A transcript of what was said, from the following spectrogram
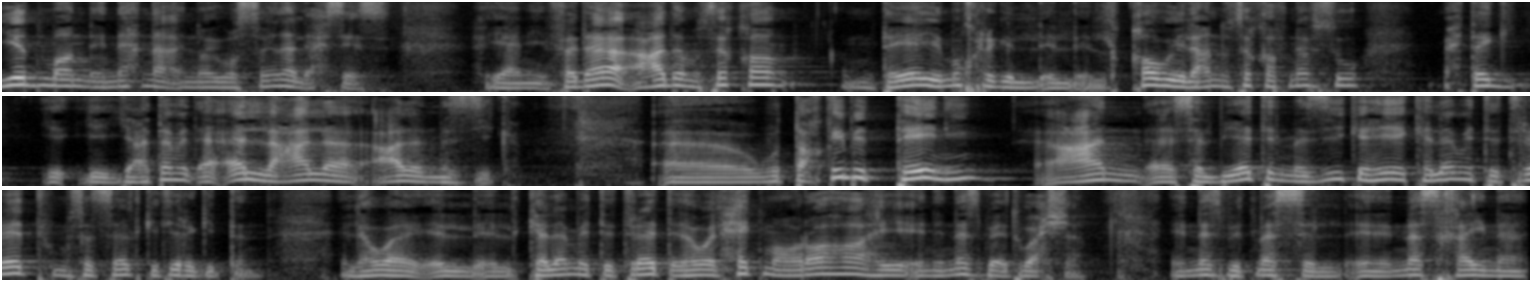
يضمن إن إحنا إنه يوصلنا الإحساس. يعني فده عدم ثقة متهيألي المخرج القوي اللي عنده ثقة في نفسه محتاج يعتمد أقل على على المزيكا. آه والتعقيب التاني عن سلبيات المزيكا هي كلام التترات في مسلسلات كتيرة جدا. اللي هو الكلام التترات اللي هو الحكمة وراها هي إن الناس بقت وحشة. الناس بتمثل الناس خاينة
